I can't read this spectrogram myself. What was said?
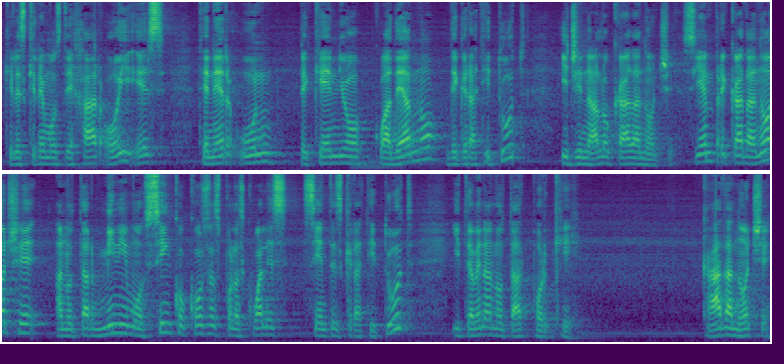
que les queremos dejar hoy es tener un pequeño cuaderno de gratitud y llenarlo cada noche. Siempre cada noche anotar mínimo cinco cosas por las cuales sientes gratitud y también anotar por qué. Cada noche.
